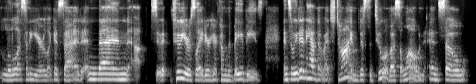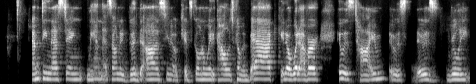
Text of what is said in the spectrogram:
a little less than a year, like I said. And then uh, two years later, here come the babies. And so we didn't have that much time, just the two of us alone. And so empty nesting, man, that sounded good to us. You know, kids going away to college, coming back, you know, whatever. It was time. It was, it was really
